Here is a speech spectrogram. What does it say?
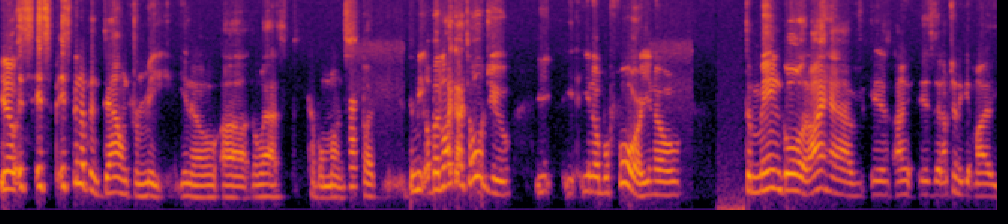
You know, it's it's it's been up and down for me. You know, uh, the last couple months. But to me, but like I told you, you, you know, before, you know, the main goal that I have is I is that I'm trying to get my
